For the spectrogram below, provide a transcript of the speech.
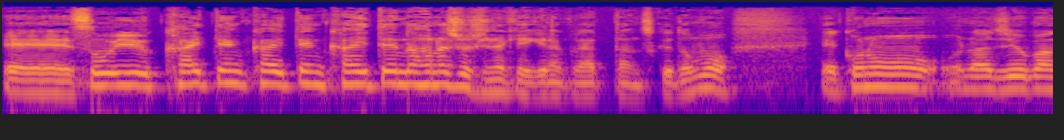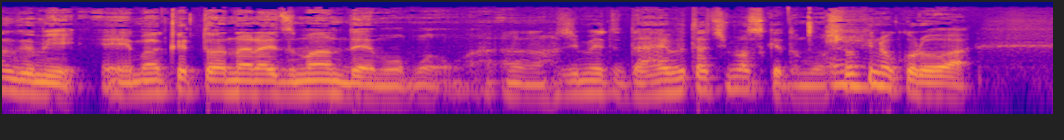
えー、そういう回転回転回転の話をしなきゃいけなくなったんですけども、えー、このラジオ番組、えー、マーケットアナライズマンデーももう、あの始めてだいぶ経ちますけども、初期の頃は、えー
